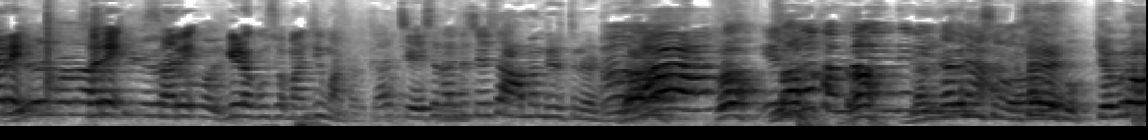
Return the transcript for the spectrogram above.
సరే సరే? సరే గీడ కూర్చో మంచిగా మాట్లాడతా చేసేదంతా చేసి ఆమెను తిడుతున్నాడు. కెమెరా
